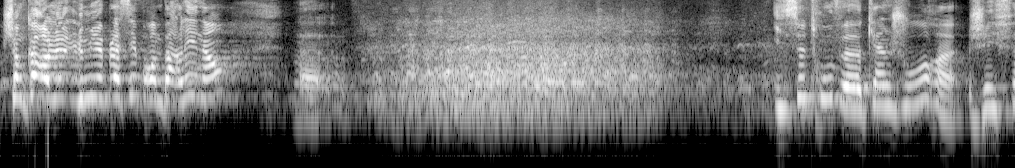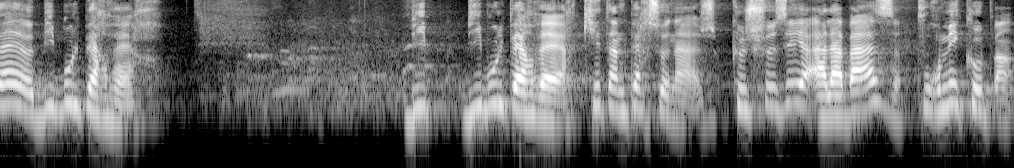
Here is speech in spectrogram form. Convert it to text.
je suis encore le, le mieux placé pour en parler, non? Il se trouve qu'un jour, j'ai fait Biboule pervers. Bi- Biboule pervers, qui est un personnage que je faisais à la base pour mes copains.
